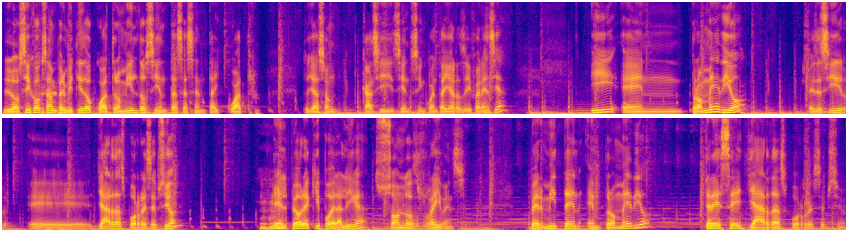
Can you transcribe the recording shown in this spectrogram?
Los Seahawks han permitido 4.264. Entonces ya son casi 150 yardas de diferencia. Y en promedio, es decir, eh, yardas por recepción, El peor equipo de la liga son los Ravens. Permiten en promedio 13 yardas por recepción.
